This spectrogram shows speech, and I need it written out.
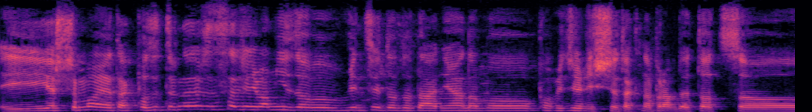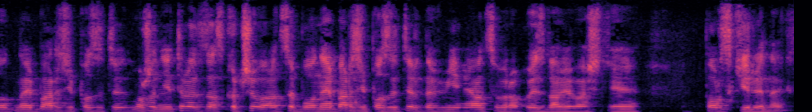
i jeszcze moje tak pozytywne, w zasadzie nie mam nic do, więcej do dodania, no bo powiedzieliście tak naprawdę to, co najbardziej pozytywne, może nie tyle zaskoczyło, ale co było najbardziej pozytywne w mijającym roku jest dla mnie właśnie polski rynek,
